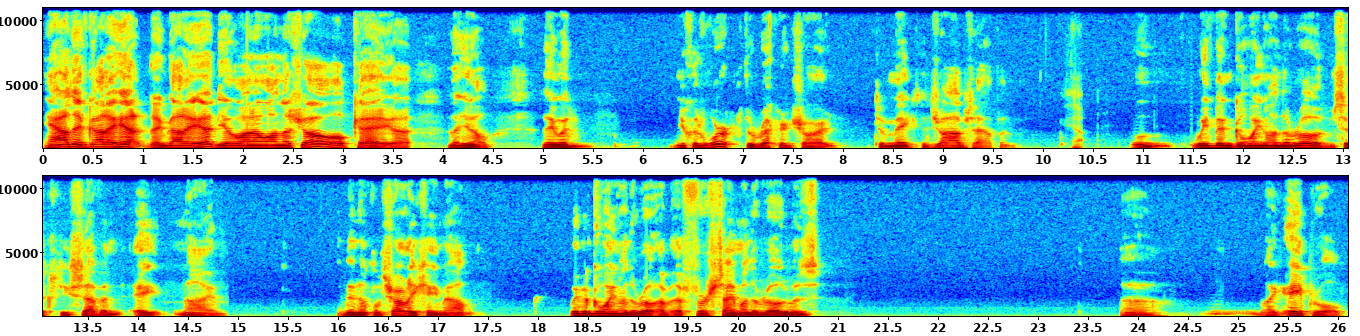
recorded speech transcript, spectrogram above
Yeah, they've got a hit. They've got a hit. You want them on the show? Okay. Uh, you know, they would. You could work the record chart to make the jobs happen. Yeah. And we've been going on the road in 67, 8, 9. And then Uncle Charlie came out. We've been going on the road. Uh, the first time on the road was uh, like April,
